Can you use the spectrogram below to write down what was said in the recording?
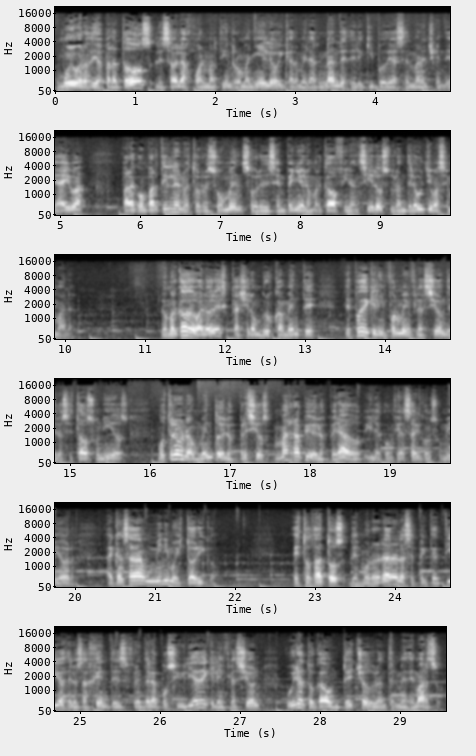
Muy buenos días para todos, les habla Juan Martín Romañelo y Carmela Hernández del equipo de Asset Management de AIBA para compartirles nuestro resumen sobre el desempeño de los mercados financieros durante la última semana. Los mercados de valores cayeron bruscamente después de que el informe de inflación de los Estados Unidos mostrara un aumento de los precios más rápido de lo esperado y la confianza del consumidor alcanzara un mínimo histórico. Estos datos desmoronaron las expectativas de los agentes frente a la posibilidad de que la inflación hubiera tocado un techo durante el mes de marzo.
